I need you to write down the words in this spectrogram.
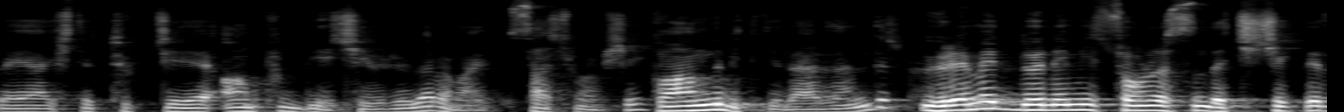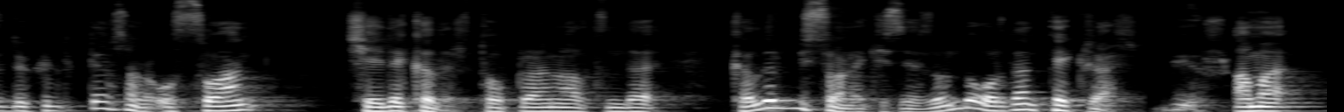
veya işte Türkçe'ye ampul diye çeviriyorlar ama saçma bir şey. Soğanlı bitkilerdendir. Üreme dönemi sonrasında çiçekleri döküldükten sonra o soğan şeyde kalır. Toprağın altında kalır. Bir sonraki sezonda oradan tekrar büyür. Ama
